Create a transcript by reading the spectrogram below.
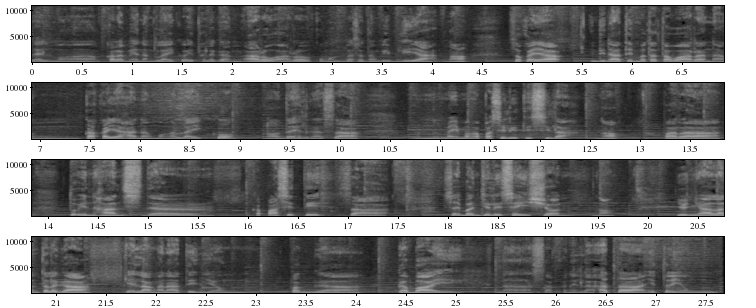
Dahil mga karamihan ng laiko ay talagang araw-araw kung magbasa ng Biblia, no? So kaya hindi natin matatawaran ang kakayahan ng mga laiko, no? Dahil nga sa may mga facilities sila, no? Para to enhance their capacity sa sa evangelization, no? Yun nga lang talaga kailangan natin yung paggabay na sa kanila. At ah, ito yung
